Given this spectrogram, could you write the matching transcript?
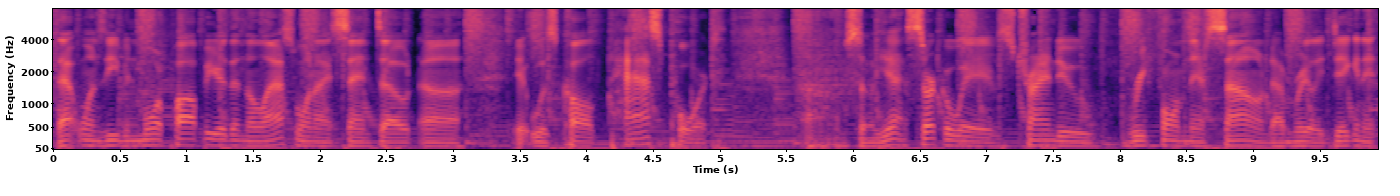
That one's even more poppier than the last one I sent out. Uh, it was called Passport. Uh, so, yeah, Circa Waves trying to reform their sound. I'm really digging it.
